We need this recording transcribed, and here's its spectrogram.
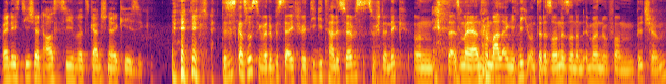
Wenn ich das T-Shirt ausziehe, wird es ganz schnell käsig. das ist ganz lustig, weil du bist ja eigentlich für digitale Services zuständig und da ist man ja normal eigentlich nicht unter der Sonne, sondern immer nur vom Bildschirm.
